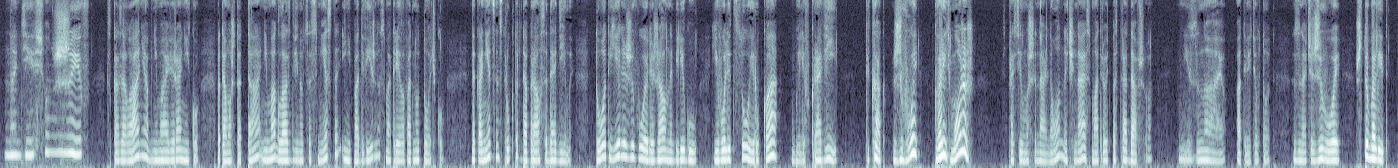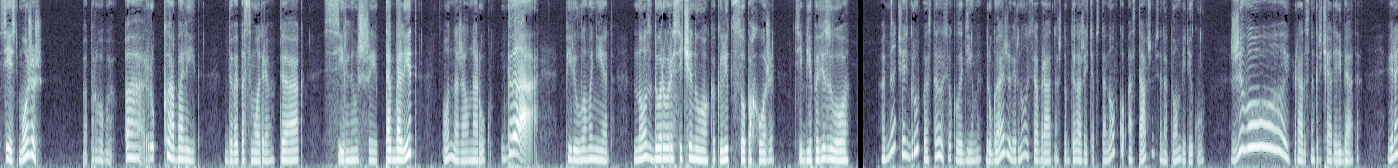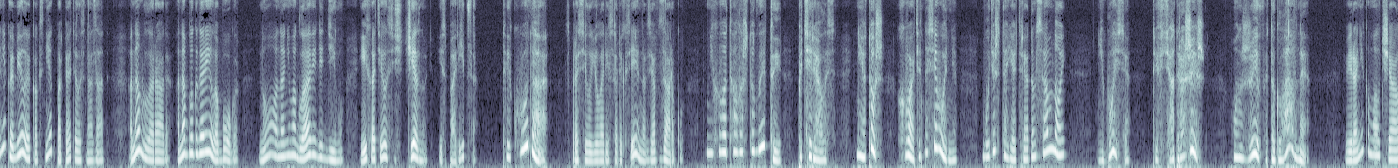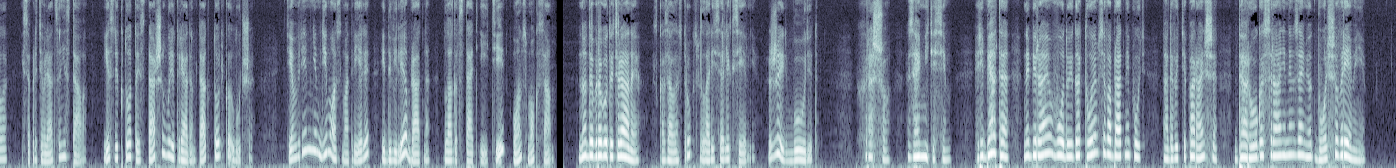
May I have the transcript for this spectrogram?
«Надеюсь, он жив», — сказала Аня, обнимая Веронику, потому что та не могла сдвинуться с места и неподвижно смотрела в одну точку. Наконец инструктор добрался до Димы. Тот еле живой лежал на берегу. Его лицо и рука были в крови. «Ты как, живой? Говорить можешь?» — спросил машинально он, начиная осматривать пострадавшего. «Не знаю», — ответил тот. «Значит, живой. Что болит? Сесть можешь?» «Попробую. А, рука болит. Давай посмотрим. Так, сильный ушиб. Так болит?» Он нажал на руку. «Да!» Перелома нет, но здорово рассечено, как и лицо похоже. Тебе повезло. Одна часть группы осталась около Димы, другая же вернулась обратно, чтобы доложить обстановку оставшимся на том берегу. «Живой!» — радостно кричали ребята. Вероника, белая как снег, попятилась назад. Она была рада, она благодарила Бога, но она не могла видеть Диму. Ей хотелось исчезнуть, испариться. «Ты куда?» — спросила ее Лариса Алексеевна, взяв за руку. «Не хватало, чтобы и ты потерялась. Нет уж, хватит на сегодня. Будешь стоять рядом со мной. Не бойся, ты вся дрожишь. Он жив, это главное». Вероника молчала и сопротивляться не стала. Если кто-то из старших будет рядом, так только лучше. Тем временем Диму осмотрели и довели обратно, благо встать и идти он смог сам. «Надо обработать раны», — сказал инструктор Ларисе Алексеевне. «Жить будет». «Хорошо, займитесь им. Ребята, набираем воду и готовимся в обратный путь. Надо выйти пораньше. Дорога с раненым займет больше времени».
